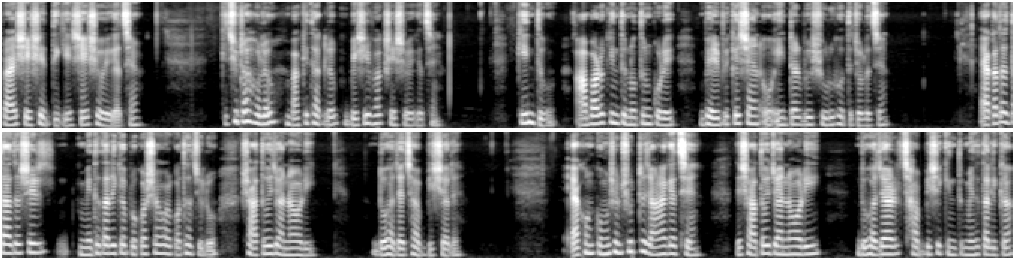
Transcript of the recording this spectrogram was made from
প্রায় শেষের দিকে, শেষ হয়ে গেছে। কিছুটা হলেও বাকি থাকলেও বেশিরভাগ শেষ হয়ে গেছে। কিন্তু আবারও কিন্তু নতুন করে ভেরিফিকেশান ও ইন্টারভিউ শুরু হতে চলেছে। একাদশ দ্বাদশের মেধা তালিকা প্রকাশ হওয়ার কথা ছিল সাতই জানুয়ারি দু হাজার ছাব্বিশ সালে। এখন কমিশন সূত্রে জানা গেছে যে সাতই জানুয়ারি দু হাজার ছাব্বিশে কিন্তু মেধা তালিকা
